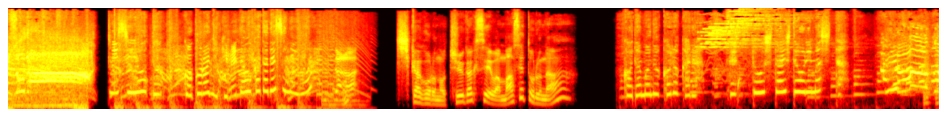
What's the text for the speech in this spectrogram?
嘘だ！にしようと心に決めたお方ですの近頃の中学生はませとるな。子供の頃からずっとお慕いしておりました。ようこち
